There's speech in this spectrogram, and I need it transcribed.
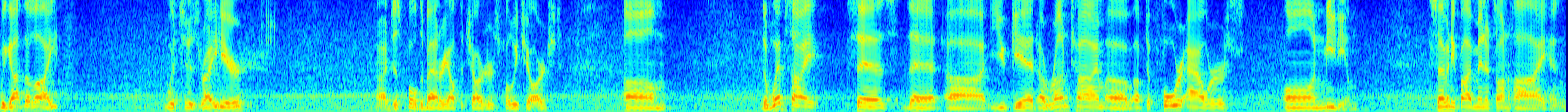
we got the light, which is right here. I just pulled the battery off the charger, it's fully charged. Um, the website says that uh, you get a runtime of up to four hours on medium, 75 minutes on high, and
